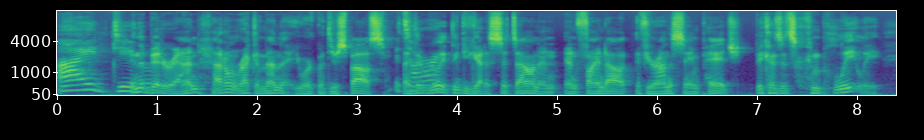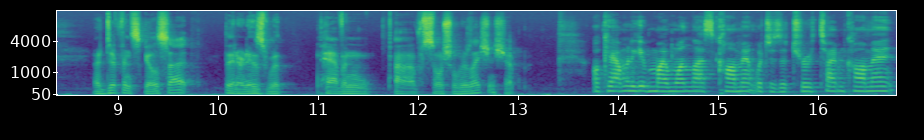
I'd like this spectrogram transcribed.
I do. In the bitter end, I don't recommend that you work with your spouse. It's I hard. really think you got to sit down and, and find out if you're on the same page because it's completely a different skill set than it is with having a social relationship. Okay, I'm going to give my one last comment, which is a truth time comment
